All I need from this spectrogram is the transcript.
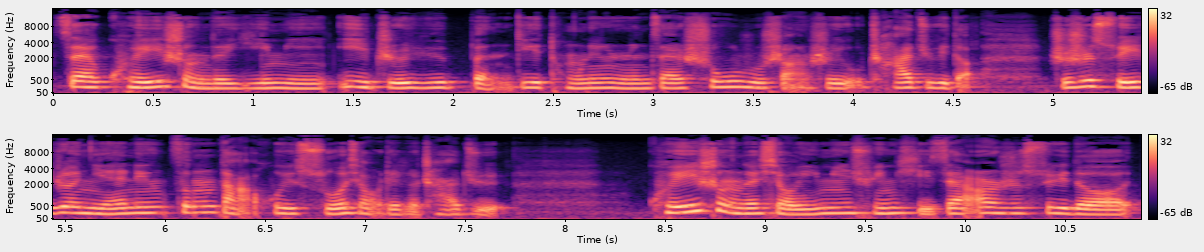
在魁省的移民一直与本地同龄人在收入上是有差距的，只是随着年龄增大会缩小这个差距。魁省的小移民群体在二十岁的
